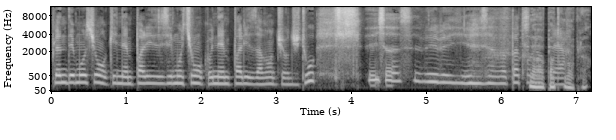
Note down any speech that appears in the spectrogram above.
pleines d'émotions, qui n'aiment pas les émotions, qui n'aiment pas les aventures du tout, et ça, ça va pas trop Ça va pas trop plaire.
